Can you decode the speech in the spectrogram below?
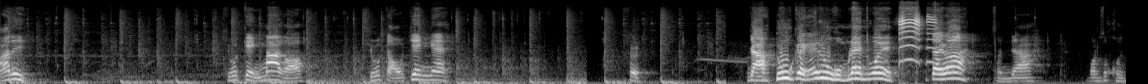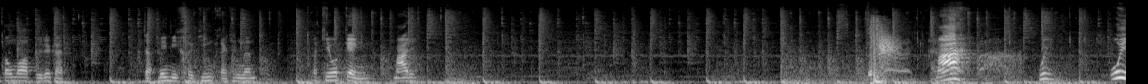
มาดิ คิดว่าเก่งมากเหรอ คิดว่าเก่าเก่งไงเฮ้ย อยากดูเก่งให้ดูผมเล่นเว้ยเข้าใจป่ะสัญญาบอลทุกคนต้องรอดไปด้วยกัน จะไม่มีใครทิ้งใครทั้งนั้น ถ้าคิดว่าเก่งมาดิมาอุ้ยอุ้ย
